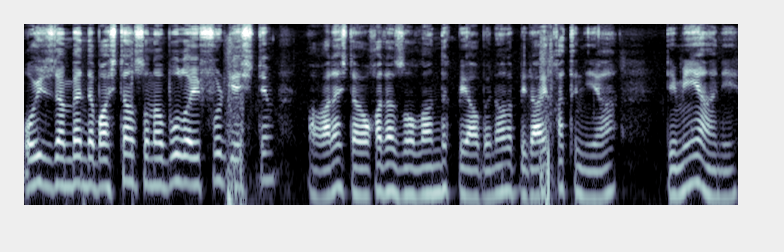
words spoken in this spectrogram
O yüzden ben de baştan sona bu olayı full geçtim. Arkadaşlar o kadar zorlandık bir abone olup bir like atın ya. Değil mi yani?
